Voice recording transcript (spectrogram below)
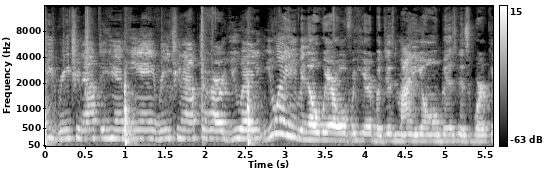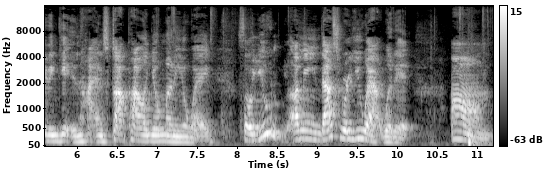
she reaching out to him. He ain't reaching out to her. You ain't you ain't even nowhere over here, but just minding your own business, working and getting high and stockpiling your money away. So you, I mean, that's where you at with it. Um,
